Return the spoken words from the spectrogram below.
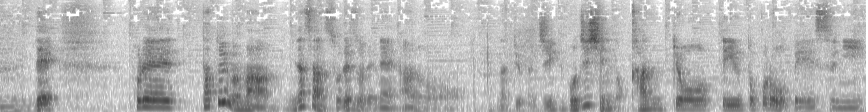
うん、で、これ、例えばまあ、皆さんそれぞれね、あの、なんていうかご自身の環境っていうところをベースに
